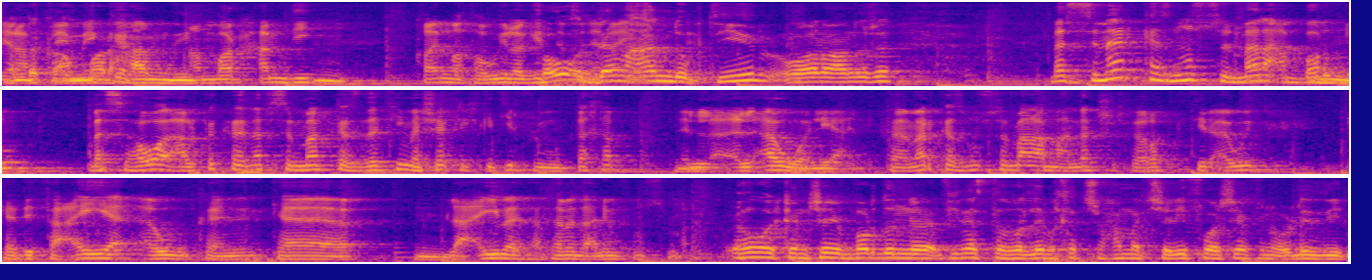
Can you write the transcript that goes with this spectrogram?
عندك عمار. حمدي. عمار حمدي قائمة طويلة جدا من قدام. عنده كتير ورا عنده. بس مركز نص الملعب برضه بس هو على فكرة نفس المركز ده فيه مشاكل كتير في المنتخب ال- الأول يعني. فمركز نص الملعب ما عندكش خيارات كتير قوي كدفاعية أو ك كلعيبة تعتمد عليهم في نص الملعب. هو كان شايف برضه إن في ناس ليه ما خدش محمد شريف هو شايف إن اوريدي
